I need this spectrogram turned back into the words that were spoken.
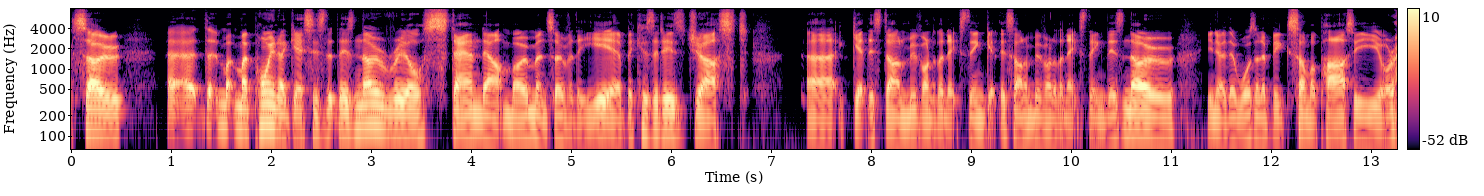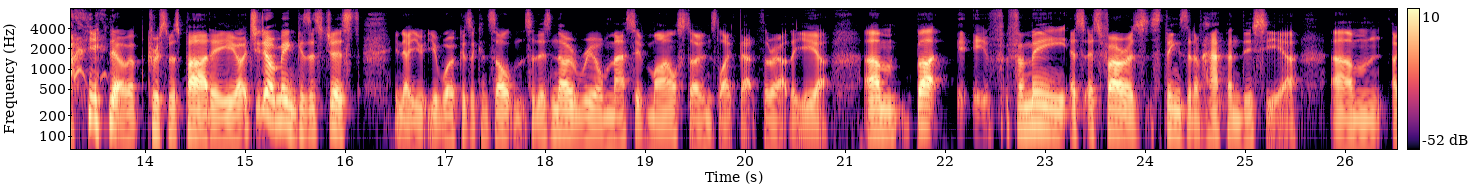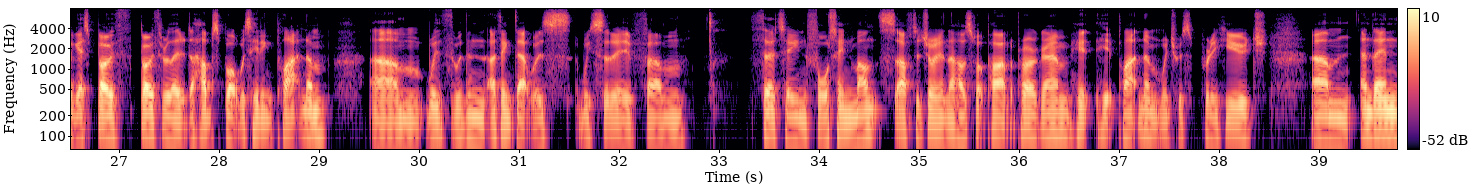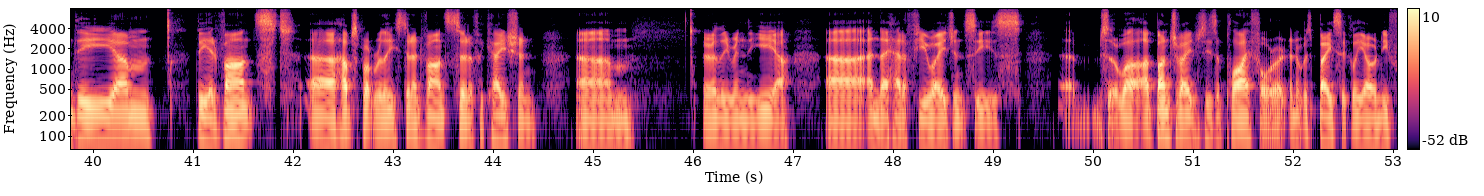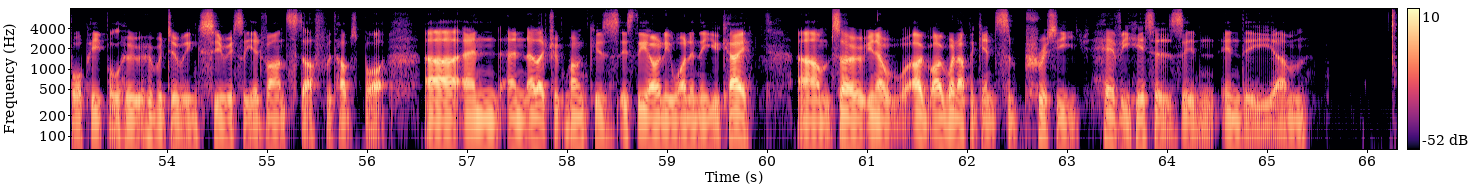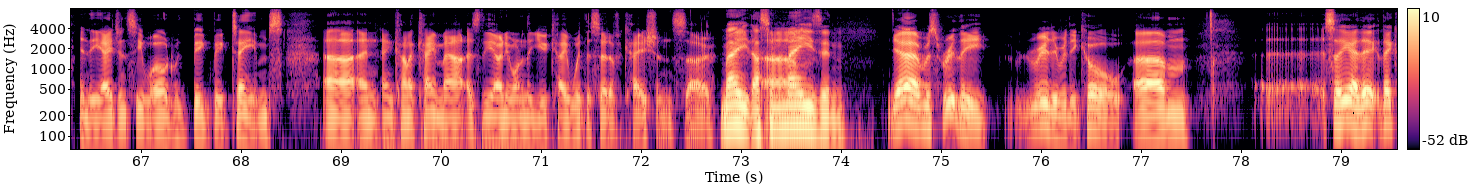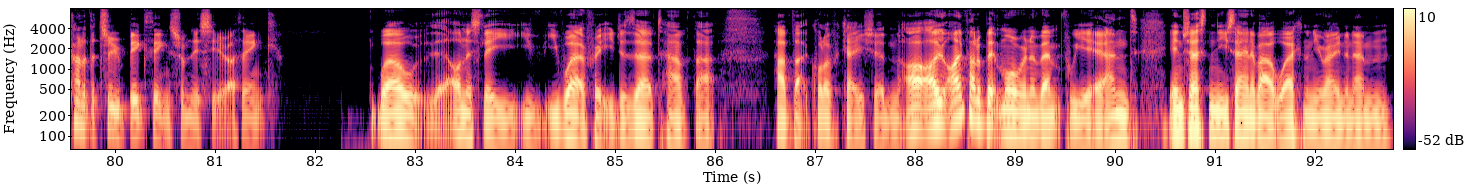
So uh, th- my point, I guess, is that there's no real standout moments over the year because it is just uh, get this done, move on to the next thing, get this on and move on to the next thing. There's no, you know, there wasn't a big summer party or, you know, a Christmas party. Or, do you know what I mean? Because it's just, you know, you, you work as a consultant, so there's no real massive milestones like that throughout the year. Um, but for me, as, as far as things that have happened this year, um, I guess both both related to HubSpot was hitting platinum um, with within I think that was we sort of um, 13, 14 months after joining the HubSpot partner program hit hit platinum, which was pretty huge. Um, and then the um, the advanced uh, HubSpot released an advanced certification um, earlier in the year, uh, and they had a few agencies so well, a bunch of agencies apply for it, and it was basically only for people who, who were doing seriously advanced stuff with HubSpot. Uh, and and Electric Monk is is the only one in the UK. Um, so you know, I, I went up against some pretty heavy hitters in in the um, in the agency world with big big teams, uh, and and kind of came out as the only one in the UK with the certification. So mate, that's um, amazing. Yeah, it was really really really cool. Um, uh, so yeah, they're they're kind of the two big things from this year, I think. Well, honestly, you've you've worked for it. You deserve to have that have that qualification. I, I have had a bit more of an eventful year, and interesting you saying about working on your own and um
